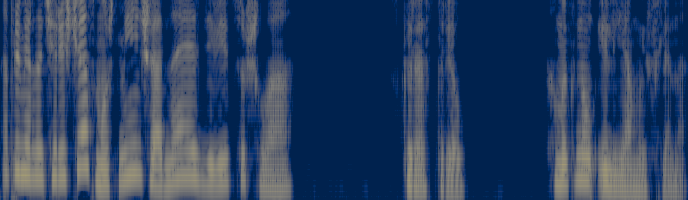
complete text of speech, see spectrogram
А примерно через час, может, меньше, одна из девиц ушла. Скорострел. Хмыкнул Илья мысленно.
